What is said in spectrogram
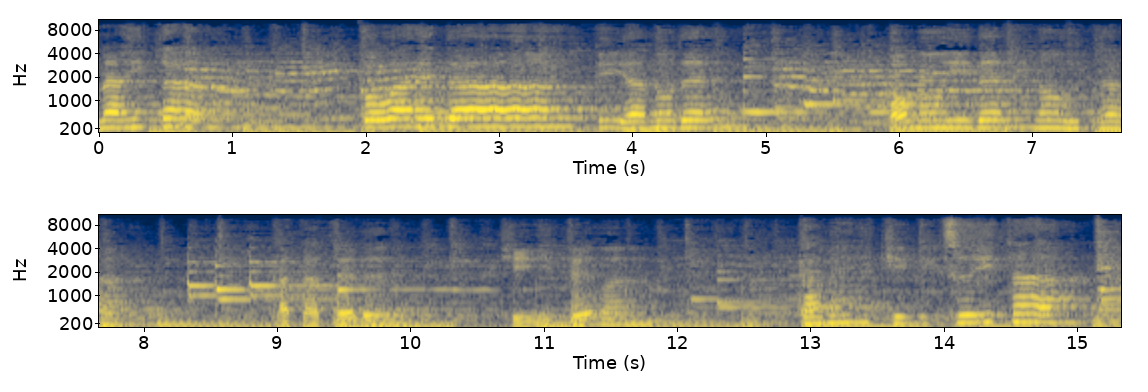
泣いた壊れたピアノで思い出の歌片手で弾いてはため息ついた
